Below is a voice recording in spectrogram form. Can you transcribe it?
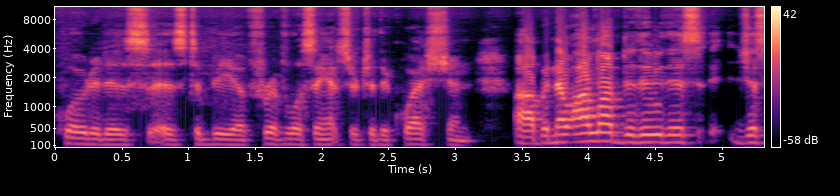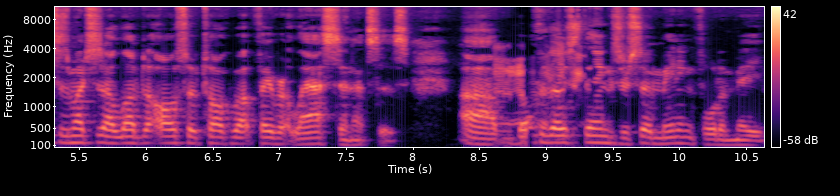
quoted as as to be a frivolous answer to the question. Uh, but no, I love to do this just as much as I love to also talk about favorite last sentences. Uh, mm-hmm. both of those things are so meaningful to me.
